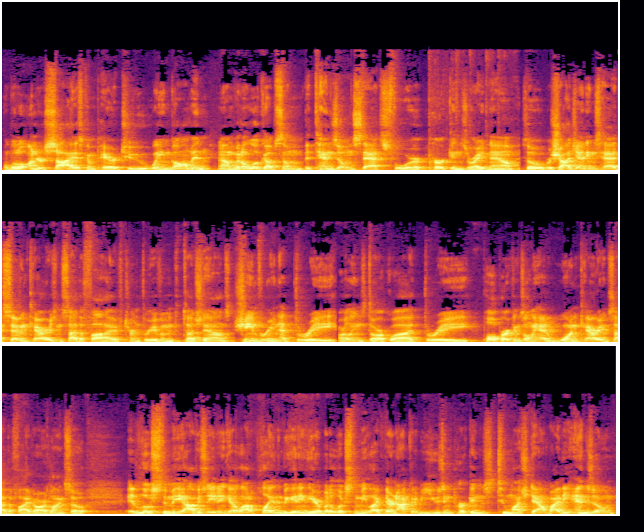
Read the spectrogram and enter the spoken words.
a little undersized compared to Wayne Gallman. I'm to look up some the 10 zone stats for Perkins right now. So Rashad Jennings had seven carries inside the five, turned three of them into touchdowns. Shane Vereen had three. Orleans Darkwa three. Paul Perkins only had one carry inside the five yard line. So it looks to me, obviously, he didn't get a lot of play in the beginning of the year, but it looks to me like they're not going to be using Perkins too much down by the end zone.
